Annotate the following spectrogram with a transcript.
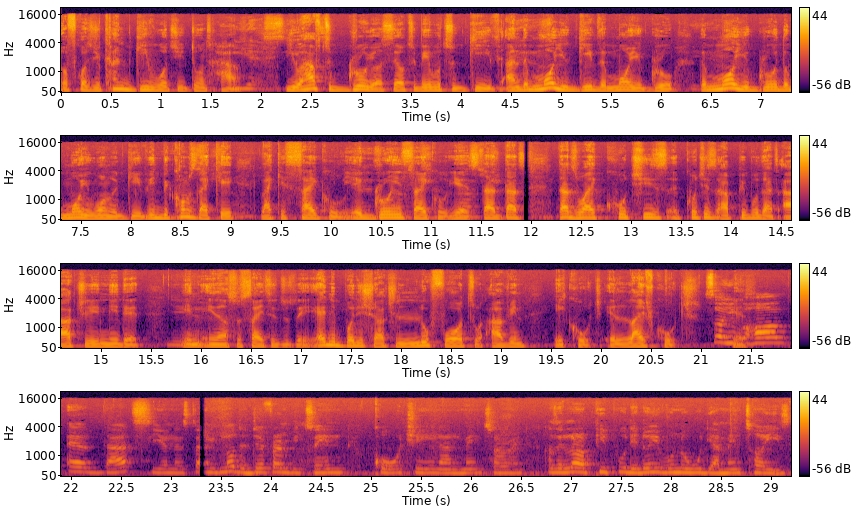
of course, you can't give what you don't have. Yes, You have to grow yourself to be able to give, and the more you give, the more you grow. The more you grow, the more you want to give. It becomes like a like a cycle, a growing cycle. Yes, that that's that's why coaches uh, coaches are people that are actually needed in in our society today. Anybody should actually look forward to having a coach, a life coach. So you've Yes. all heard that, you understand. You know the difference between coaching and mentoring. Because a lot of people they don't even know who their mentor is.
